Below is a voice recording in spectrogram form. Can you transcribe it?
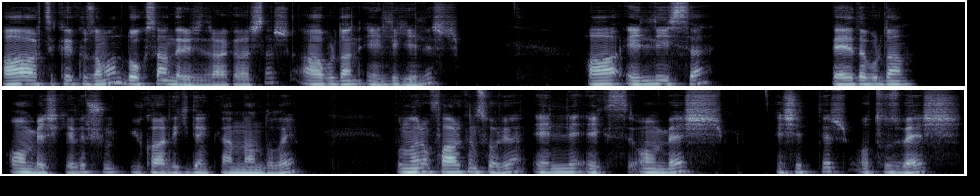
A artı 40 o zaman 90 derecedir arkadaşlar. A buradan 50 gelir. A 50 ise B de buradan 15 gelir. Şu yukarıdaki denklemden dolayı. Bunların farkını soruyor. 50 eksi 15 eşittir 35.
